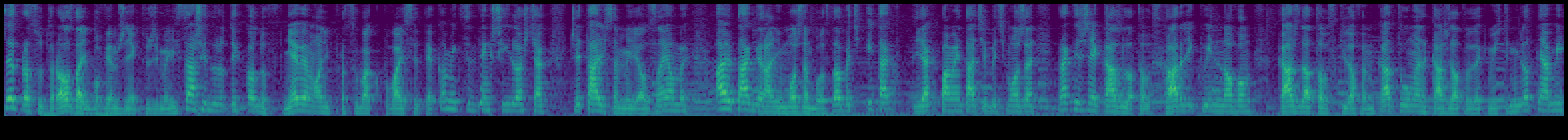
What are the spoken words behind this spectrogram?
żeby po prostu to rozdać, bo wiem, że niektórzy mieli strasznie dużo tych kodów, nie wiem, oni po prostu chyba kupowali sobie te komiksy w większych ilościach, czytali, czy mieli od znajomych, ale tak generalnie można było zdobyć i tak, jak pamiętacie być może, praktycznie każdy latał z Harley Quinn nową, każdy latał z kilofem Catwoman, każdy latał z jakimiś tymi lotniami,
